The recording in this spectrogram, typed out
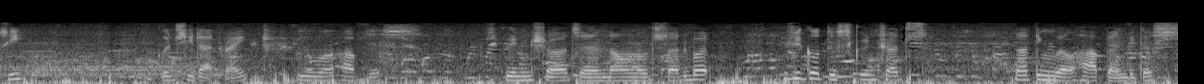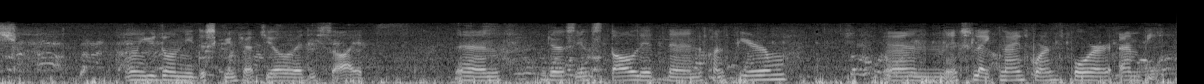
see. You could see that, right? You will have this screenshots and download stuff, but if you go to screenshots, nothing will happen because uh, you don't need the screenshots. You already saw it and just install it then confirm and it's like 9.4 MB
